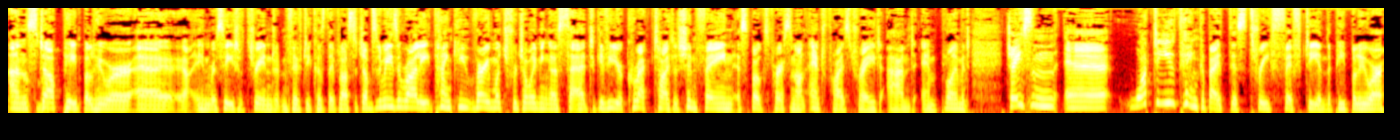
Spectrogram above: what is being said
and stop people who are uh, in receipt of 350 because they've lost their jobs. Louise Riley, thank you very much for joining us uh, to give you your correct title, Sinn Féin, a spokesperson on enterprise trade and employment. Jason Uh, what do you think about this 350 and the people who are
